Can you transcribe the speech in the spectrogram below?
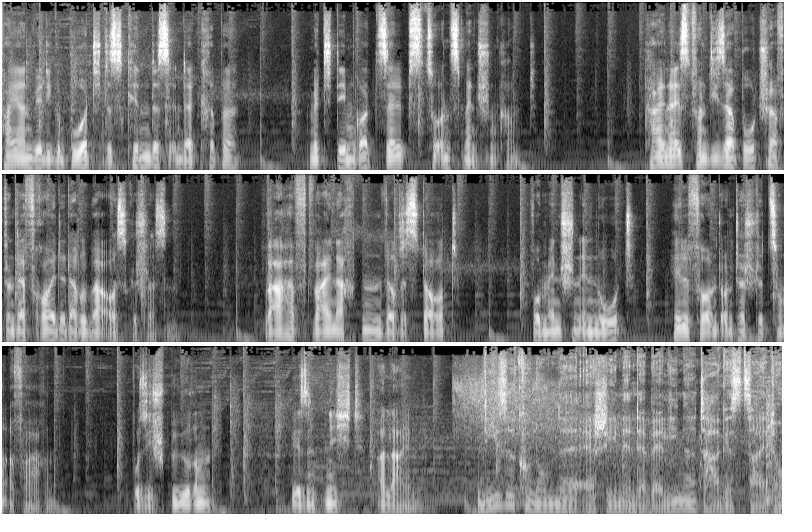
feiern wir die Geburt des Kindes in der Krippe, mit dem Gott selbst zu uns Menschen kommt. Keiner ist von dieser Botschaft und der Freude darüber ausgeschlossen. Wahrhaft Weihnachten wird es dort, wo Menschen in Not Hilfe und Unterstützung erfahren, wo sie spüren, wir sind nicht allein. Diese Kolumne erschien in der Berliner Tageszeitung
